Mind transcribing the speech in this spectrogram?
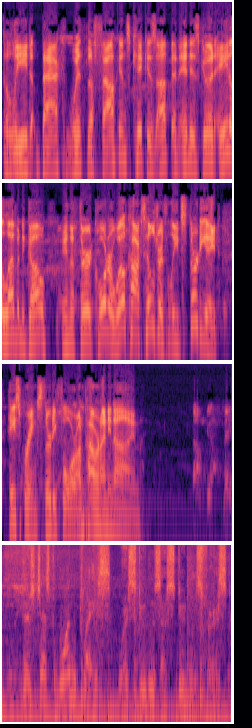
The lead back with the Falcons. Kick is up and it is good. 8 11 to go in the third quarter. Wilcox Hildreth leads 38, Hay Springs 34 on Power 99. There's just one place where students are students first,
